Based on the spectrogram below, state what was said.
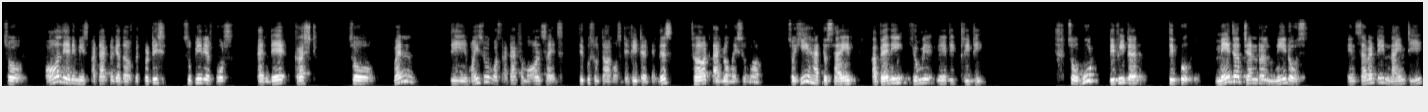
So all the enemies attacked together with British superior force and they crushed. So when the Mysore was attacked from all sides, Tipu Sultan was defeated in this Third Anglo-Mysore War. So he had to sign a very humiliating treaty. So who defeated Tipu? Major General Meadows in 1790.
